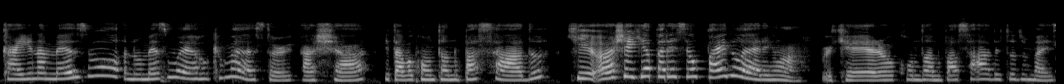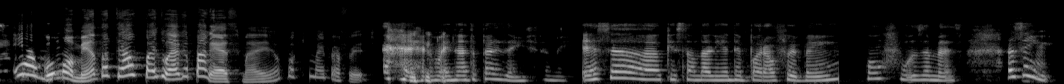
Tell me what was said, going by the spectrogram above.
caí na mesmo, no mesmo erro que o Master. Achar que tava contando o passado que eu achei que ia aparecer o pai do Eren lá, porque era contando o passado e tudo mais. Em algum momento até o pai do Eren aparece, mas é um pouquinho mais pra frente. É, mas não é do presente também. Essa questão da linha temporal foi bem confusa mesmo. Assim,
